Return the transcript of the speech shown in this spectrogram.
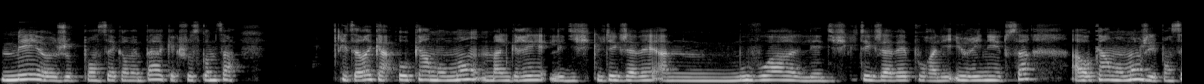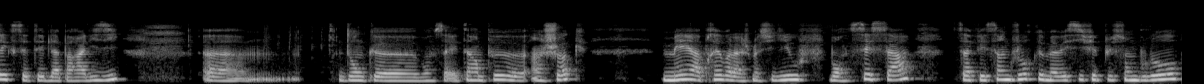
Mais euh, je pensais quand même pas à quelque chose comme ça. Et c'est vrai qu'à aucun moment, malgré les difficultés que j'avais à me mouvoir, les difficultés que j'avais pour aller uriner et tout ça, à aucun moment j'ai pensé que c'était de la paralysie. Donc bon, ça a été un peu un choc. Mais après voilà, je me suis dit ouf, bon c'est ça. Ça fait cinq jours que ma vessie fait plus son boulot.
